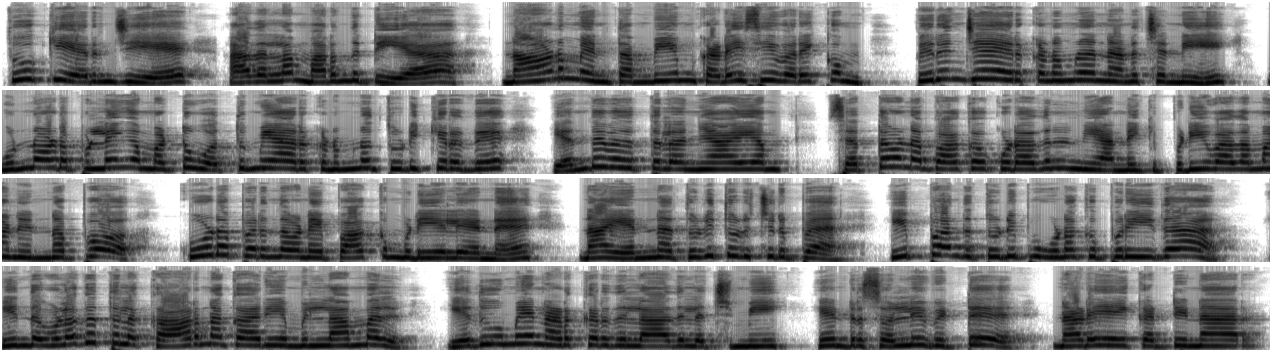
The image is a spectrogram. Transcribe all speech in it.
தூக்கி எறிஞ்சியே. அதெல்லாம் மறந்துட்டியா? நானும் என் தம்பியும் கடைசி வரைக்கும் பிரிஞ்சே இருக்கணும்னு நினைச்ச நீ உன்னோட பிள்ளைங்க மட்டும் ஒத்துமையா இருக்கணும்னு துடிக்கிறது எந்த விதத்துல நியாயம்? செத்தவனை பார்க்க கூடாதுன்னு நீ அன்னைக்கு பிடிவாதமா நின்னப்போ கூட பிறந்தவனை பார்க்க முடியலையேன்னு நான் என்ன துடி துடிச்சிருப்பேன்? இப்ப அந்த துடிப்பு உனக்கு புரியுதா? இந்த உலகத்துல காரண காரியம் இல்லாமல் எதுவுமே நடக்கிறதில்ல ஆதிலட்சுமி என்று சொல்லிவிட்டு நடையை கட்டினார்.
